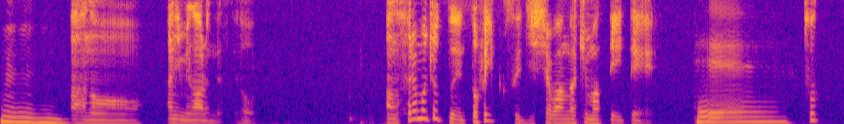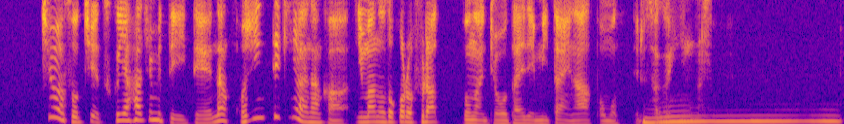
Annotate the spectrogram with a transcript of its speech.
うん。うんうんあのーアニメがあるんですけど、あの、それもちょっとネットフリックスで実写版が決まっていて、うん。へえ。そっちはそっちで作り始めていて、なんか個人的にはなんか今のところフラットな状態で見たいなと思ってる作品の一つ。うん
